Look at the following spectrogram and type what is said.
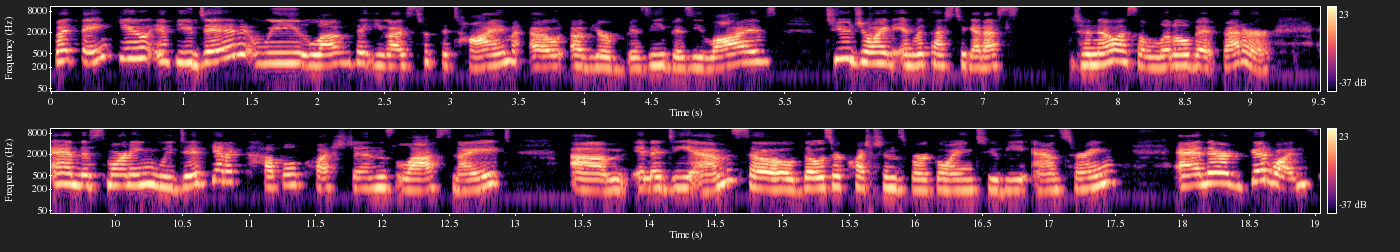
but thank you if you did. We love that you guys took the time out of your busy busy lives to join in with us to get us to know us a little bit better. And this morning we did get a couple questions last night um, in a DM. So those are questions we're going to be answering. And they're good ones.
